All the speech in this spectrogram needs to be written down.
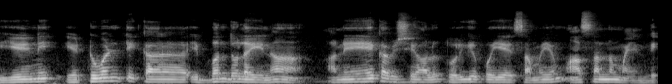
ఏని ఎటువంటి క ఇబ్బందులైనా అనేక విషయాలు తొలగిపోయే సమయం ఆసన్నమైంది.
